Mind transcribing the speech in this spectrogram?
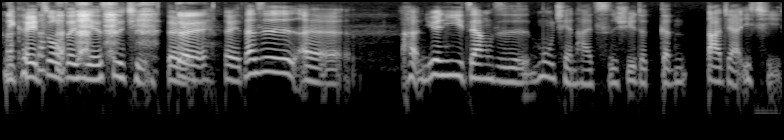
你可以做这些事情，对对，但是呃。很愿意这样子，目前还持续的跟大家一起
